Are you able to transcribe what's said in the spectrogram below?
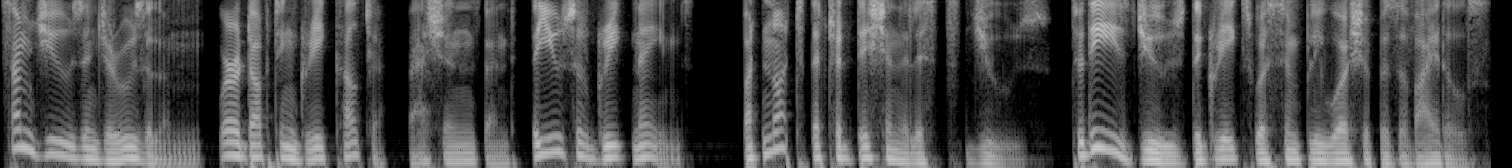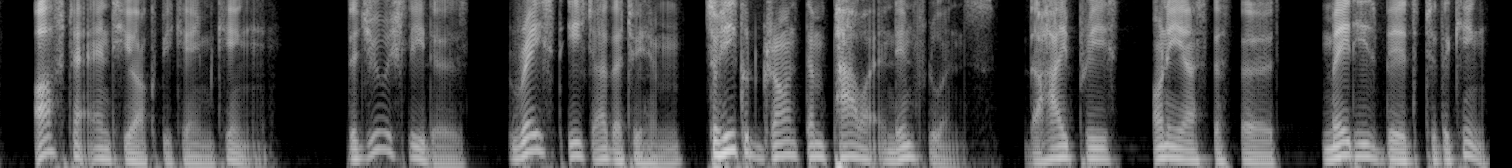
Some Jews in Jerusalem were adopting Greek culture, fashions, and the use of Greek names, but not the traditionalists' Jews. To these Jews, the Greeks were simply worshippers of idols. After Antioch became king, the Jewish leaders raced each other to him so he could grant them power and influence. The high priest, Onias III, made his bid to the king.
